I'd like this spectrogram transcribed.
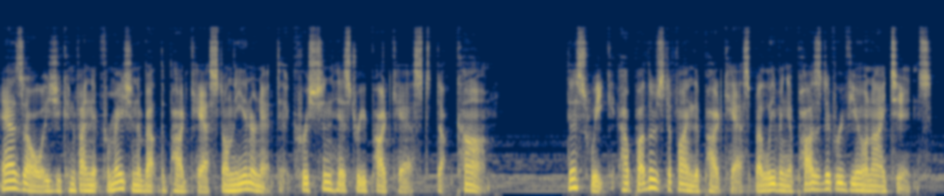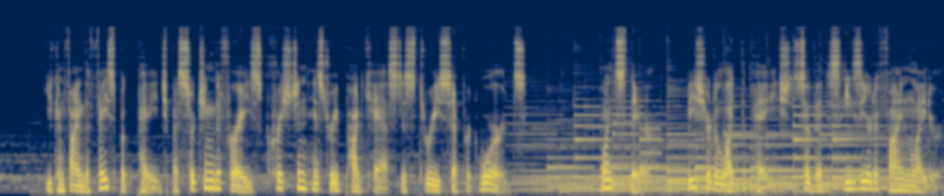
As always, you can find information about the podcast on the internet at ChristianHistoryPodcast.com. This week, help others to find the podcast by leaving a positive review on iTunes. You can find the Facebook page by searching the phrase Christian History Podcast as three separate words. Once there, be sure to like the page so that it's easier to find later.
